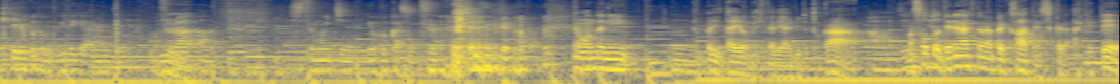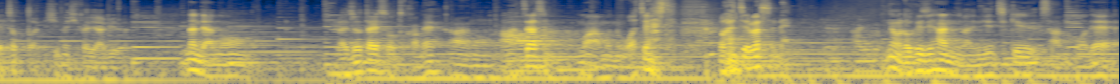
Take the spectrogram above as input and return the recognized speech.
起きてることも時々あるんでね、まあ、それは、あの質問1の夜更かしにつながっちゃうんだけど、本当にうんやっぱり太陽の光浴びるとか、あー全然。まあ、外出れなくてもやっぱりカーテンしっかり開けてちょっと日の光浴びる。なんであのラジオ体操とかねあの夏休みまあもう終わっちゃいました。終わっちゃいましたね。でも6時半には NHK さんの方で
